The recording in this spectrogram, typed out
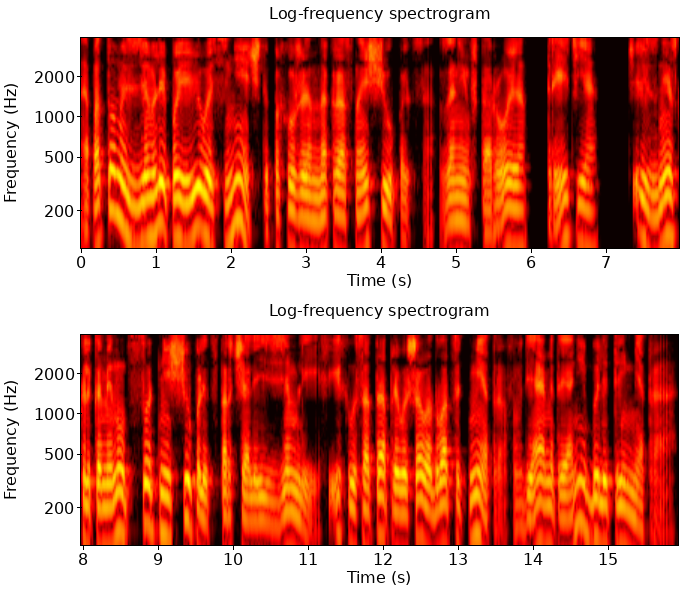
А потом из земли появилось нечто, похожее на красное щупальце. За ним второе, третье. Через несколько минут сотни щупалец торчали из земли. Их высота превышала 20 метров. В диаметре они были 3 метра.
